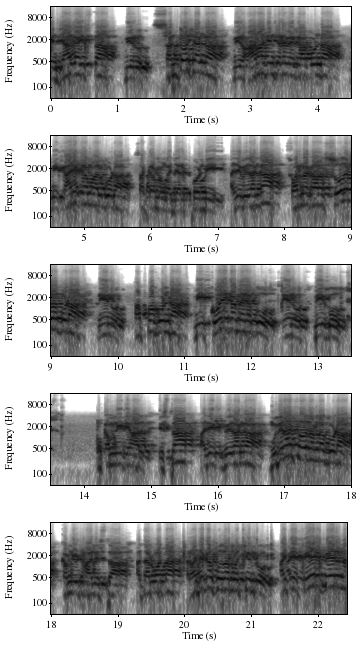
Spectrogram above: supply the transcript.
నేను జాగ ఇస్తా. మీరు సంతోషంగా మీరు ఆరాధించడమే కాకుండా మీ కార్యక్రమాలు కూడా సక్రమంగా జరుపుకోండి. అదే విధంగా స్వర్ణకాల సోదరులకు కూడా నేను తప్పకుండా మీ కోరిక మేరకు నేను మీకు కమ్యూనిటీ హాల్ ఇస్తా. అదే విధంగా ముదిరాజ్ సోదరులకు కూడా కమ్యూనిటీ హాల్ ఇస్తా. ఆ తర్వాత రజక సోదరులు వచ్చిండ్రు. అయితే పేరు పేరున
